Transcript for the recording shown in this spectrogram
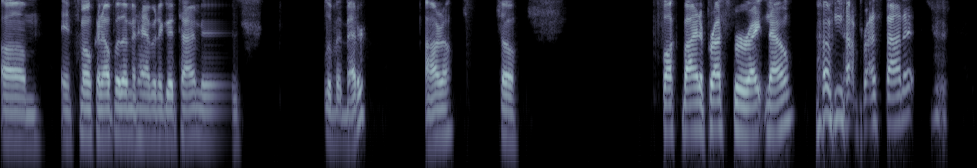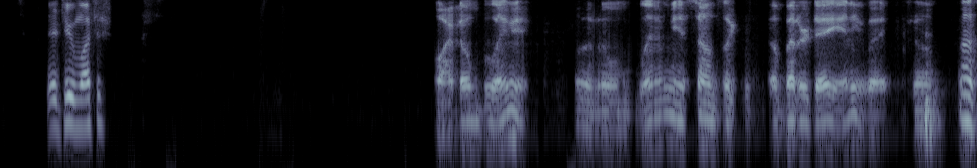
um, and smoking up with him and having a good time is little bit better. I don't know. So fuck buying a press for right now. I'm not pressed on it. They're too much. Oh, I don't blame you. I don't blame you. It sounds like a better day anyway. So huh.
